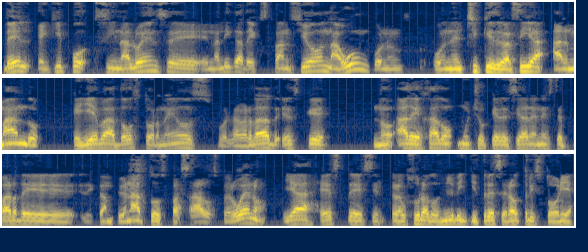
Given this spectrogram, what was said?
del equipo sinaloense en la liga de expansión, aún con, con el Chiquis García al mando, que lleva dos torneos, pues la verdad es que no ha dejado mucho que desear en este par de, de campeonatos pasados. Pero bueno, ya este clausura 2023 será otra historia.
